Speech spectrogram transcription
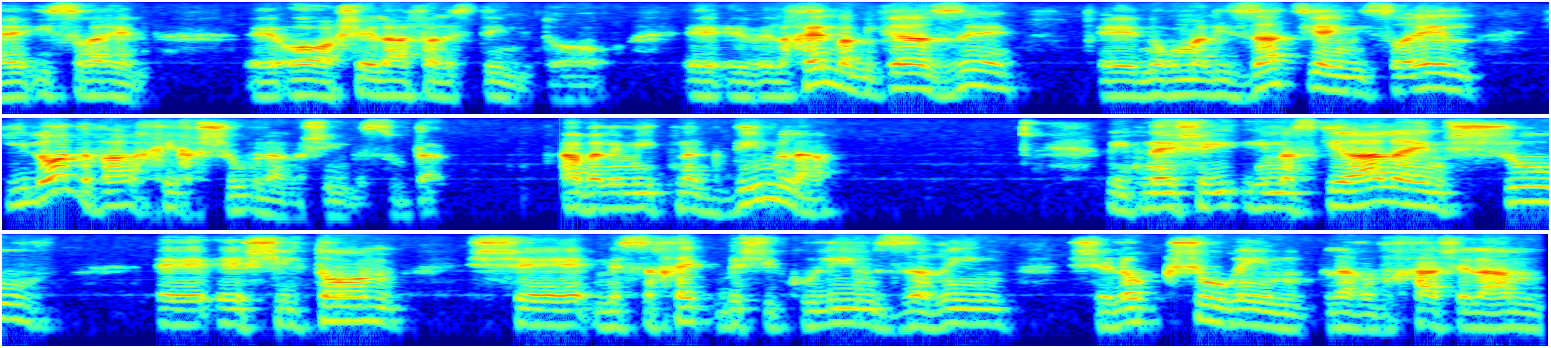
ישראל, או השאלה הפלסטינית. או, ולכן במקרה הזה, נורמליזציה עם ישראל היא לא הדבר הכי חשוב לאנשים בסודאן, אבל הם מתנגדים לה מפני שהיא מזכירה להם שוב שלטון שמשחק בשיקולים זרים שלא קשורים לרווחה של העם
